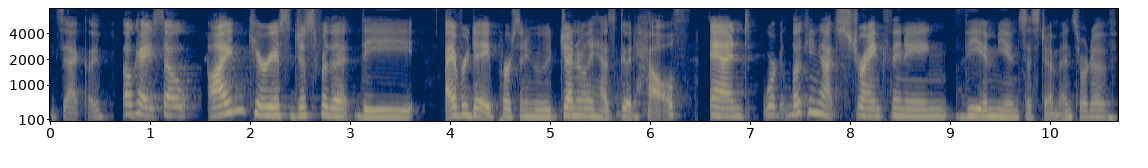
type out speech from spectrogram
exactly. Okay, so I'm curious just for the the everyday person who generally has good health and we're looking at strengthening the immune system and sort of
